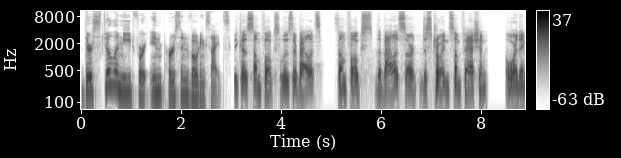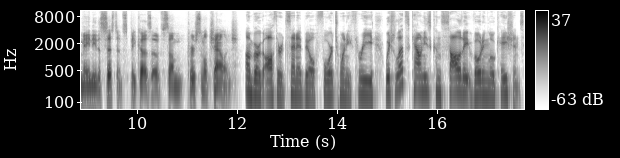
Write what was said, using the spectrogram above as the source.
there's still a need for in person voting sites. Because some folks lose their ballots, some folks, the ballots are destroyed in some fashion or they may need assistance because of some personal challenge. Umberg authored Senate Bill 423, which lets counties consolidate voting locations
